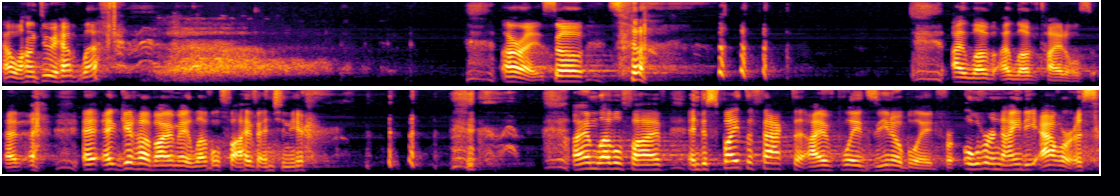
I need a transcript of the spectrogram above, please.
How long do we have left? All right, so, so I love I love titles. At, at, at GitHub, I am a level five engineer. I am level five, and despite the fact that I have played Xenoblade for over 90 hours,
